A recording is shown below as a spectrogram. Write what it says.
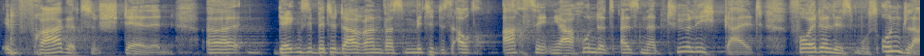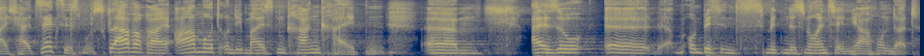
in Frage zu stellen. Äh, denken Sie bitte daran, was Mitte des 18. Jahrhunderts als natürlich galt. Feudalismus, Ungleichheit, Sexismus, Sklaverei, Armut und die meisten Krankheiten. Ähm, also, äh, und bis ins mitten des 19. Jahrhunderts.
